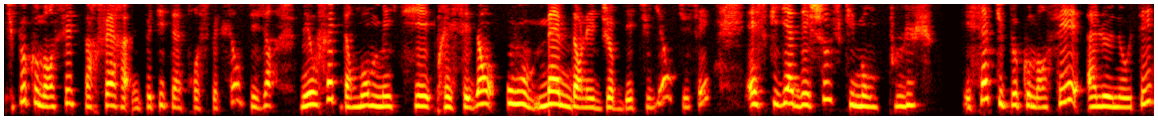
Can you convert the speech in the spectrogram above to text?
Tu peux commencer par faire une petite introspection en te disant, mais au fait, dans mon métier précédent ou même dans les jobs d'étudiants, tu sais, est-ce qu'il y a des choses qui m'ont plu? Et ça, tu peux commencer à le noter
